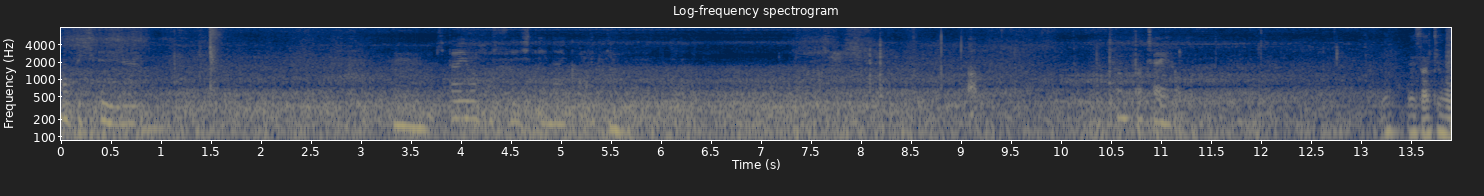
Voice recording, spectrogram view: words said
なってきている。うん。気体は発生していないから。あちゃんと茶色で先ほど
